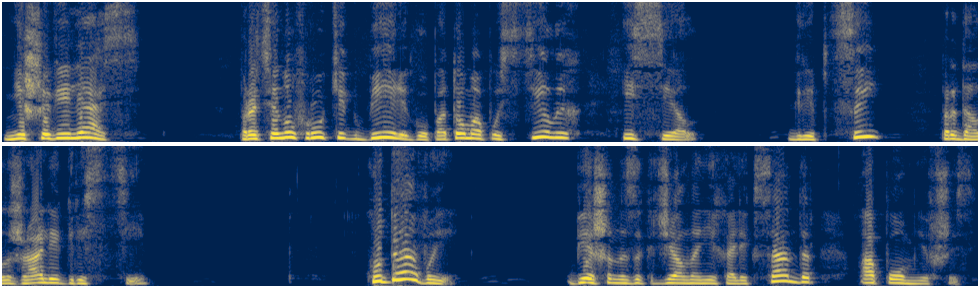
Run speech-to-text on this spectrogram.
не шевелясь, протянув руки к берегу, потом опустил их и сел. Гребцы продолжали грести. — Куда вы? — бешено закричал на них Александр, опомнившись.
